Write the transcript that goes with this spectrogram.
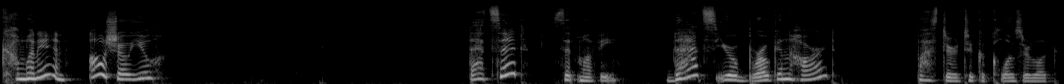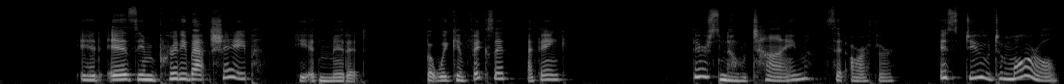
Come on in. I'll show you. That's it, said Muffy. That's your broken heart? Buster took a closer look. It is in pretty bad shape, he admitted. But we can fix it, I think. There's no time, said Arthur. It's due tomorrow.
